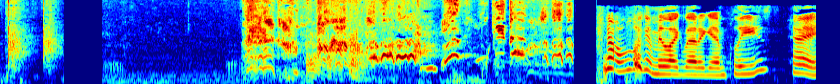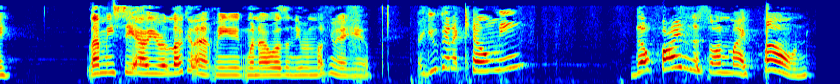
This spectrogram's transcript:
Don't look at me like that again, please. Hey, let me see how you were looking at me when I wasn't even looking at you. Are you gonna kill me? They'll find this on my phone.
